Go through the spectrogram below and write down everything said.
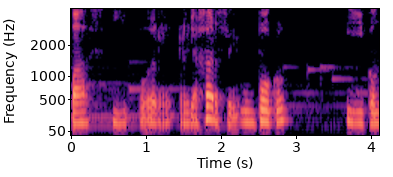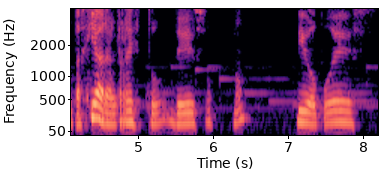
paz y poder relajarse un poco y contagiar al resto de eso, ¿no? Digo, puedes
